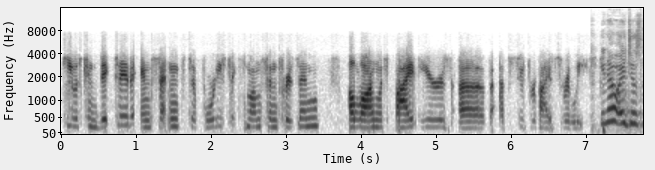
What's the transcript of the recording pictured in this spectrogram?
He was convicted and sentenced to 46 months in prison, along with five years of, of supervised release. You know, it just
